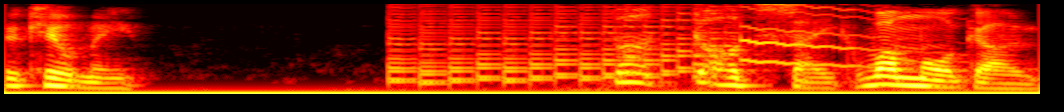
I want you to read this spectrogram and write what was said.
Who killed me? For God's sake, one more go.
